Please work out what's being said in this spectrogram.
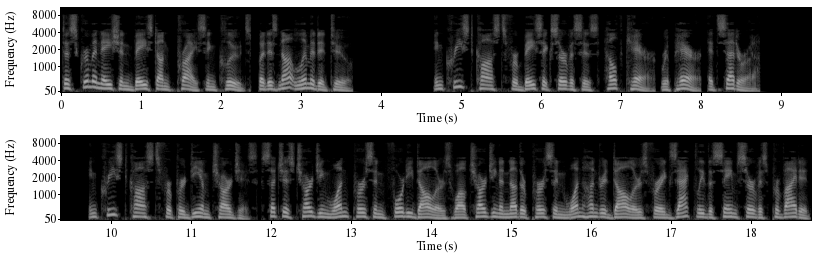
Discrimination based on price includes, but is not limited to Increased costs for basic services health care, repair, etc. Increased costs for per diem charges such as charging one person $40 while charging another person $100 for exactly the same service provided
